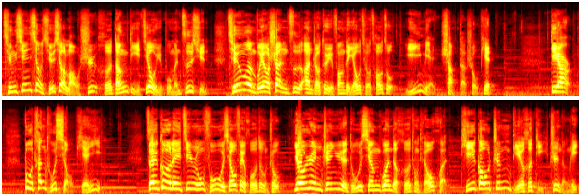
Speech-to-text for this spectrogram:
请先向学校老师和当地教育部门咨询，千万不要擅自按照对方的要求操作，以免上当受骗。第二，不贪图小便宜。在各类金融服务消费活动中，要认真阅读相关的合同条款，提高甄别和抵制能力。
